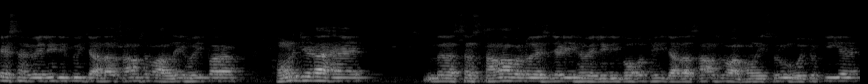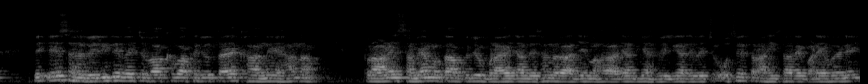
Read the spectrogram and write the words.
ਇਸ ਹਵੇਲੀ ਦੀ ਕੋਈ ਜ਼ਿਆਦਾ ਸਾਂਭ ਸੰਭਾਲ ਨਹੀਂ ਹੋਈ, ਪਰ ਹੁਣ ਜਿਹੜਾ ਹੈ ਸੰਸਥਾਵਾਂ ਵੱਲੋਂ ਇਸ ਜਿਹੜੀ ਹਵੇਲੀ ਦੀ ਬਹੁਤ ਹੀ ਜ਼ਿਆਦਾ ਸਾਂਭ ਸੰਭਾਲ ਹੋਣੀ ਸ਼ੁਰੂ ਹੋ ਚੁੱਕੀ ਹੈ। ਤੇ ਇਸ ਹਵੇਲੀ ਦੇ ਵਿੱਚ ਵੱਖ-ਵੱਖ ਜੋ ਤਹਿਖਾਨੇ ਹਨ ਪੁਰਾਣੇ ਸਮਿਆਂ ਮੁਤਾਬਕ ਜੋ ਬਣਾਏ ਜਾਂਦੇ ਸਨ, ਰਾਜੇ ਮਹਾਰਾਜਿਆਂ ਦੀਆਂ ਹਵੇਲੀਆਂ ਦੇ ਵਿੱਚ, ਉਸੇ ਤਰ੍ਹਾਂ ਹੀ ਸਾਰੇ ਬਣੇ ਹੋਏ ਨੇ।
